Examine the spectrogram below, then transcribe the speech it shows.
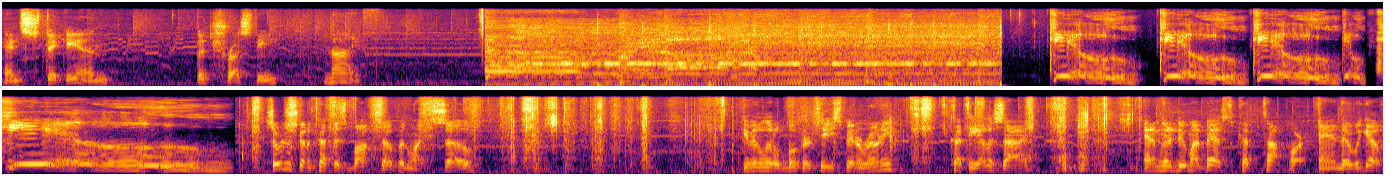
and stick in the trusty knife. Kill! Kill! Kill! So we're just going to cut this box open like so. Give it a little Booker T spinneroonie. Cut the other side. And I'm going to do my best to cut the top part. And there we go.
